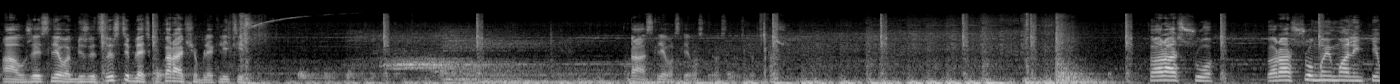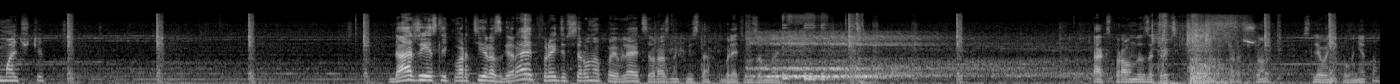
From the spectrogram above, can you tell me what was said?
А, уже и слева бежит. Слышите, блядь, кукарача, блядь, летит. Да, слева, слева, слева, слева, слева. Хорошо. Хорошо. Хорошо, мои маленькие мальчики. Даже если квартира сгорает, Фредди все равно появляется в разных местах. Блять, он за мной. Так, справа надо закрыть. Хорошо. Слева никого нету.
